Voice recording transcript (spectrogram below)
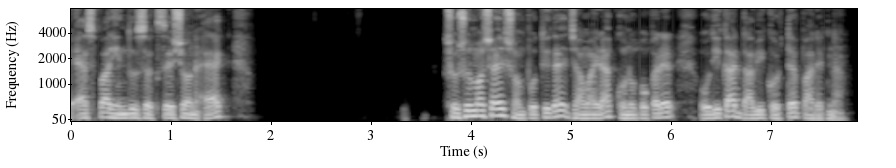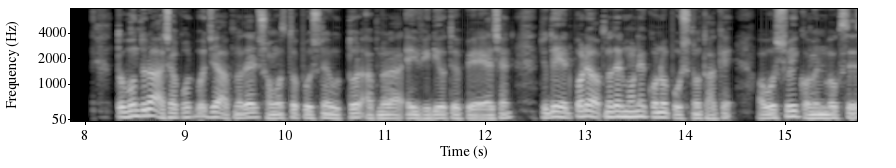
as per Hindu succession act শ্বশুরমশাইয়ের সম্পত্তিতে জামাইরা কোনো প্রকারের অধিকার দাবি করতে পারেন না। তো বন্ধুরা, আশা করব যে আপনাদের সমস্ত প্রশ্নের উত্তর আপনারা এই ভিডিওতে পেয়ে গেছেন। যদি এরপরে আপনাদের মনে কোনো প্রশ্ন থাকে, অবশ্যই কমেন্ট বক্সে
